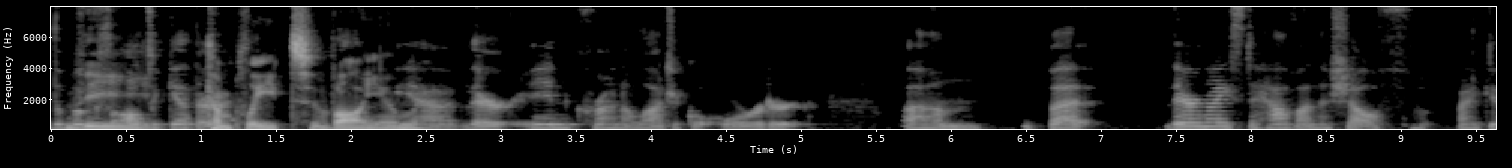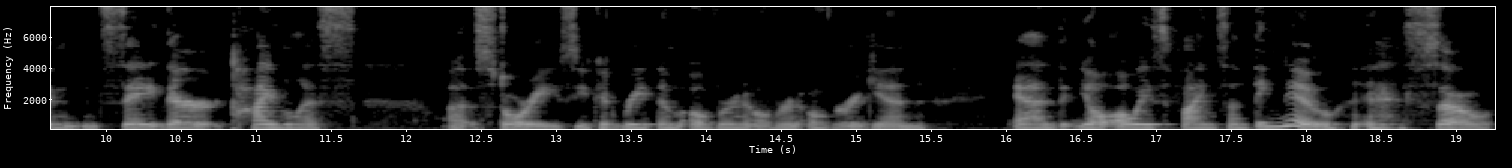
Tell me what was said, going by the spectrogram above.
the books the all together. complete volume. yeah, they're in chronological order, um, but they're nice to have on the shelf. I can say they're timeless uh, stories. You could read them over and over and over again, and you'll always find something new. so.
